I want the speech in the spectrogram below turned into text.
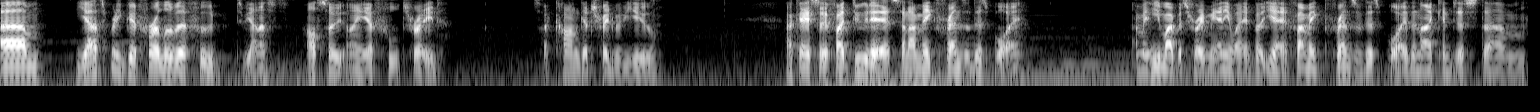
Um, yeah, that's pretty good for a little bit of food, to be honest. Also, I have full trade. So I can't get trade with you. Okay, so if I do this and I make friends with this boy... I mean, he might betray me anyway, but yeah, if I make friends with this boy, then I can just, um...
